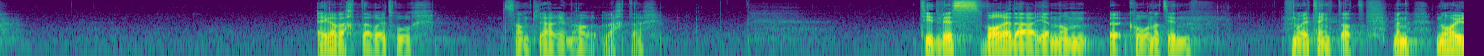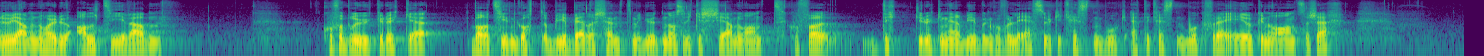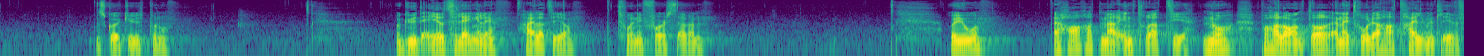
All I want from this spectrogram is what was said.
Jeg har vært der, og jeg tror samtlige her inne har vært der. Tidvis var jeg der gjennom koronatiden. Og jeg tenkte at Men nå har jo du hjemme, nå har jo du all tid i verden. Hvorfor bruker du ikke bare tiden godt og blir bedre kjent med Gud nå så det ikke skjer noe annet? Hvorfor dykker du ikke ned i Bibelen? Hvorfor leser du ikke kristen bok etter kristen bok? For det er jo ikke noe annet som skjer. Det skal jo ikke ut på noe. Og Gud er jo tilgjengelig hele tida. 24-7. Og jo, jeg har hatt mer introvert tid nå på halvannet år enn jeg trolig har hatt hele mitt liv.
